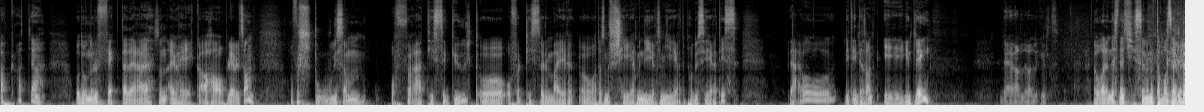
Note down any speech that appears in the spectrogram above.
Akkurat, ja. Og da når du fikk de der sånn eureka-aha-opplevelsene, og forsto liksom hvorfor er tisset gult, og hvorfor tisser du mer, og hva det som skjer med nyrer som gjør at du produserer tiss, det er jo litt interessant, egentlig. Det er veldig, veldig kult. Nå var det nesten et kyss mellom Thomas og Emil.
